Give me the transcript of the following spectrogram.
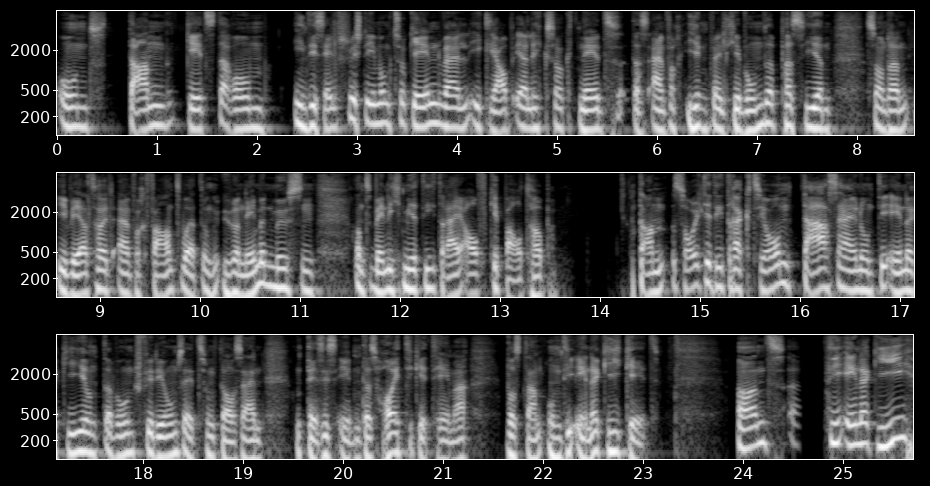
Und dann geht es darum, in die Selbstbestimmung zu gehen, weil ich glaube ehrlich gesagt nicht, dass einfach irgendwelche Wunder passieren, sondern ich werde halt einfach Verantwortung übernehmen müssen. Und wenn ich mir die drei aufgebaut habe, dann sollte die Traktion da sein und die Energie und der Wunsch für die Umsetzung da sein. Und das ist eben das heutige Thema, wo es dann um die Energie geht. Und äh, die Energie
